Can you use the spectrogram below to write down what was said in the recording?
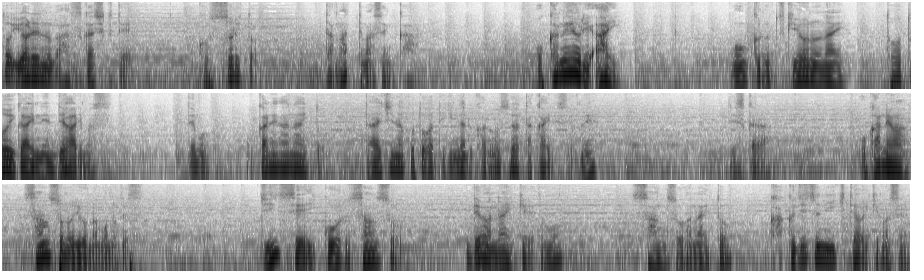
と言われるのが恥ずかしくてこっそりと黙ってませんか？お金より愛。文句のつけようのない尊い概念ではあります。でもお金がないと大事なことができなる可能性は高いですよね。ですからお金は酸素のようなものです。人生イコール酸素ではないけれども酸素がないと確実に生きてはいけません。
